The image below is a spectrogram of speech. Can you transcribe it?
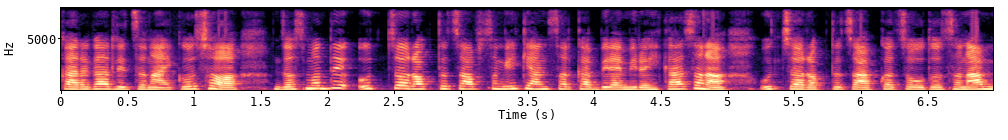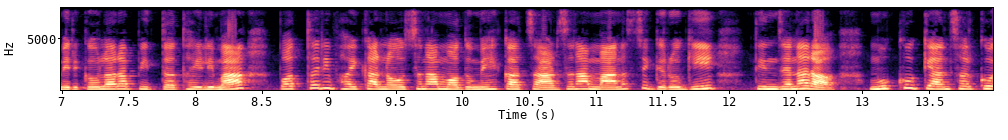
कारागारले जनाएको छ। जसमध्ये उच्च रक्तचापसँगै क्यान्सरका बिरामी रहेका छन्। उच्च रक्तचापका चौधजना मृगौला र पित्त थैलीमा पत्थरी भएका नौजना मधुमेहका चारजना मानसिक रोगी तीनजना र मुखको क्यान्सरको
